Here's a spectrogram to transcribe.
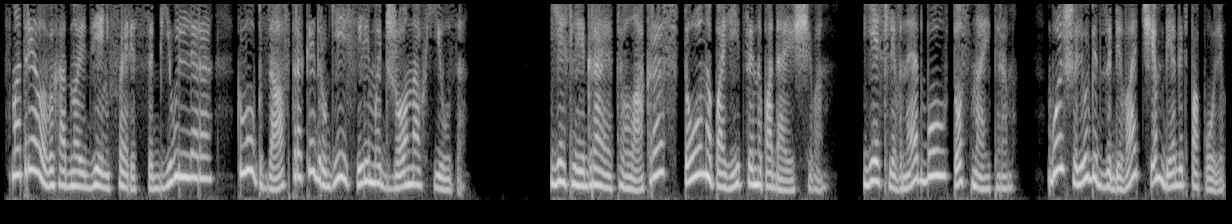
Смотрела выходной день Ферриса Бьюллера, «Клуб завтрак» и другие фильмы Джона Хьюза. Если играет лакрос, то на позиции нападающего. Если в нетбол, то снайпером. Больше любит забивать, чем бегать по полю.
